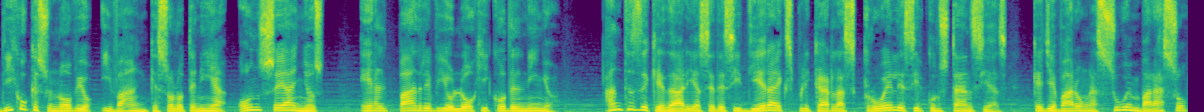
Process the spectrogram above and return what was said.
dijo que su novio Iván, que solo tenía 11 años, era el padre biológico del niño. Antes de que Daria se decidiera a explicar las crueles circunstancias que llevaron a su embarazo,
